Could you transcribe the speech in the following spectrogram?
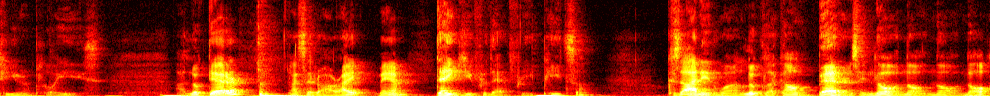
to your employees. I looked at her. I said, All right, ma'am, thank you for that free pizza because I didn't want to look like I'm better and say, no, no, no, no.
